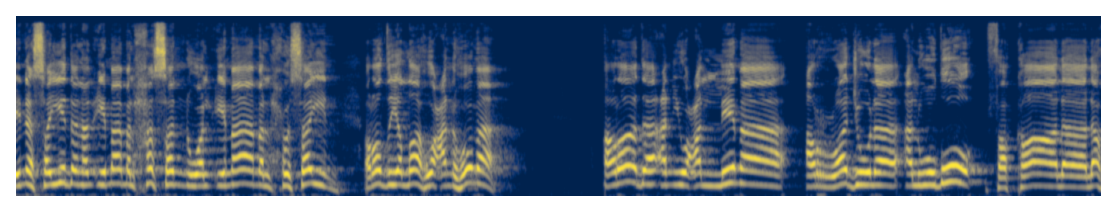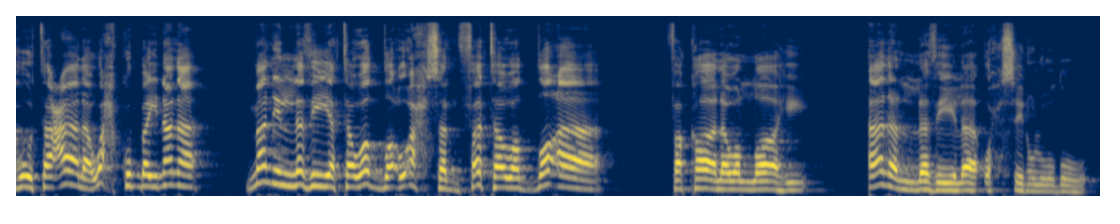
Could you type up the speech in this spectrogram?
إن سيدنا الإمام الحسن والإمام الحسين رضي الله عنهما أراد أن يعلم الرجل الوضوء فقال له تعالى واحكم بيننا من الذي يتوضأ أحسن؟ فتوضأ. فقال والله أنا الذي لا أحسن الوضوء.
